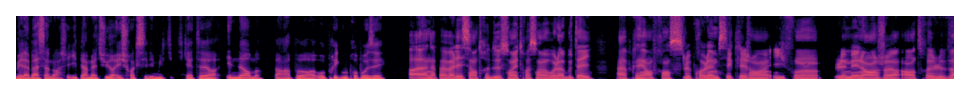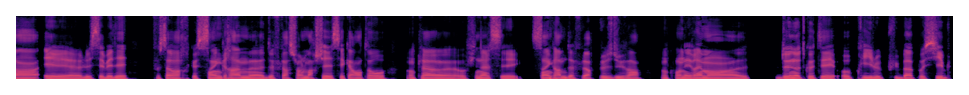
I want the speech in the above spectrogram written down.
Mais là-bas, c'est un marché hyper mature et je crois que c'est des multiplicateurs énormes par rapport au prix que vous proposez. À Napa Valley, c'est entre 200 et 300 euros la bouteille. Après, en France, le problème, c'est que les gens, ils font le mélange entre le vin et le CBD. Il faut savoir que 5 grammes de fleurs sur le marché, c'est 40 euros. Donc là, euh, au final, c'est 5 grammes de fleurs plus du vin. Donc on est vraiment euh, de notre côté au prix le plus bas possible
